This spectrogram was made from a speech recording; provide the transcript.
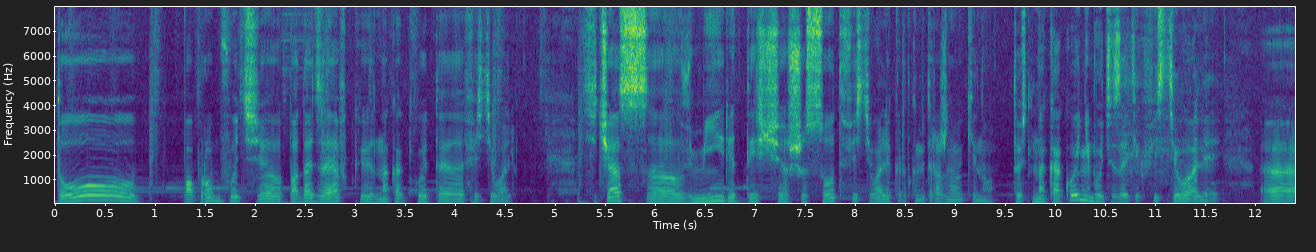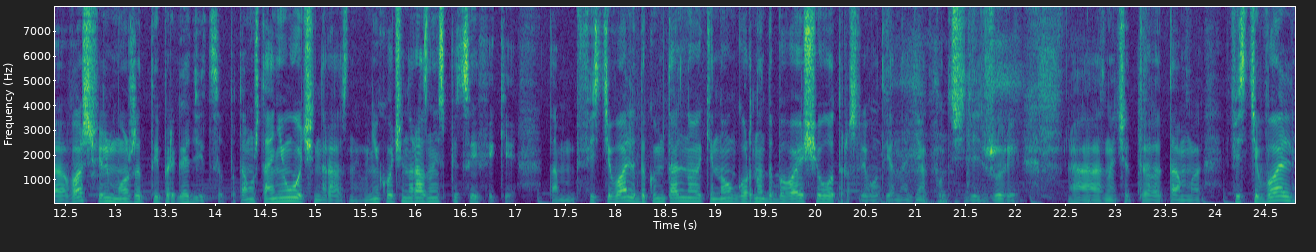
то попробовать подать заявку на какой-то фестиваль. Сейчас э, в мире 1600 фестивалей короткометражного кино. То есть на какой-нибудь из этих фестивалей э, ваш фильм может и пригодиться, потому что они очень разные, у них очень разные специфики. Там фестиваль документального кино горнодобывающей отрасли, вот я на днях буду сидеть в жюри. А, значит, э, там фестиваль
